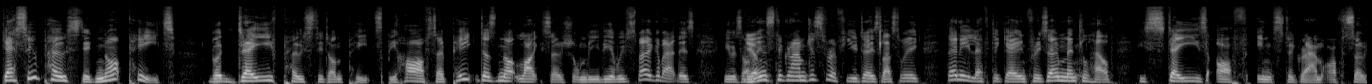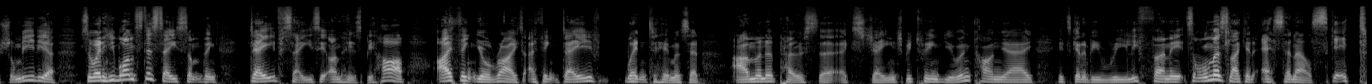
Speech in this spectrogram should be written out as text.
guess who posted? Not Pete. But Dave posted on Pete's behalf. So Pete does not like social media. We've spoke about this. He was on Yep. Instagram just for a few days last week. Then he left again for his own mental health. He stays off Instagram, off social media. So when he wants to say something, Dave says it on his behalf. I think you're right. I think Dave went to him and said, I'm going to post the exchange between you and Kanye. It's going to be really funny. It's almost like an SNL skit,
